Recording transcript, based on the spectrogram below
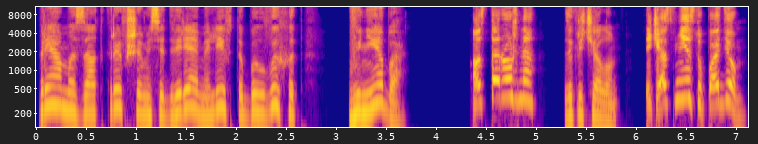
Прямо за открывшимися дверями лифта был выход в небо. «Осторожно!» — закричал он. Сейчас вниз упадем!»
